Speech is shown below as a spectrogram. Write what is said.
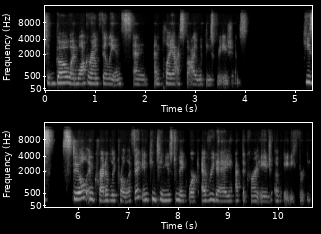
to go and walk around Philly and, and, and play I Spy with these creations. He's still incredibly prolific and continues to make work every day at the current age of 83.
